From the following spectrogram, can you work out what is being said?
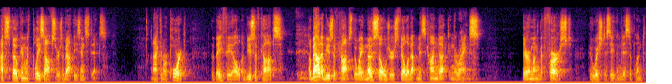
I've spoken with police officers about these incidents, and I can report that they feel abusive cops about abusive cops the way most soldiers feel about misconduct in the ranks. They're among the first who wish to see them disciplined.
